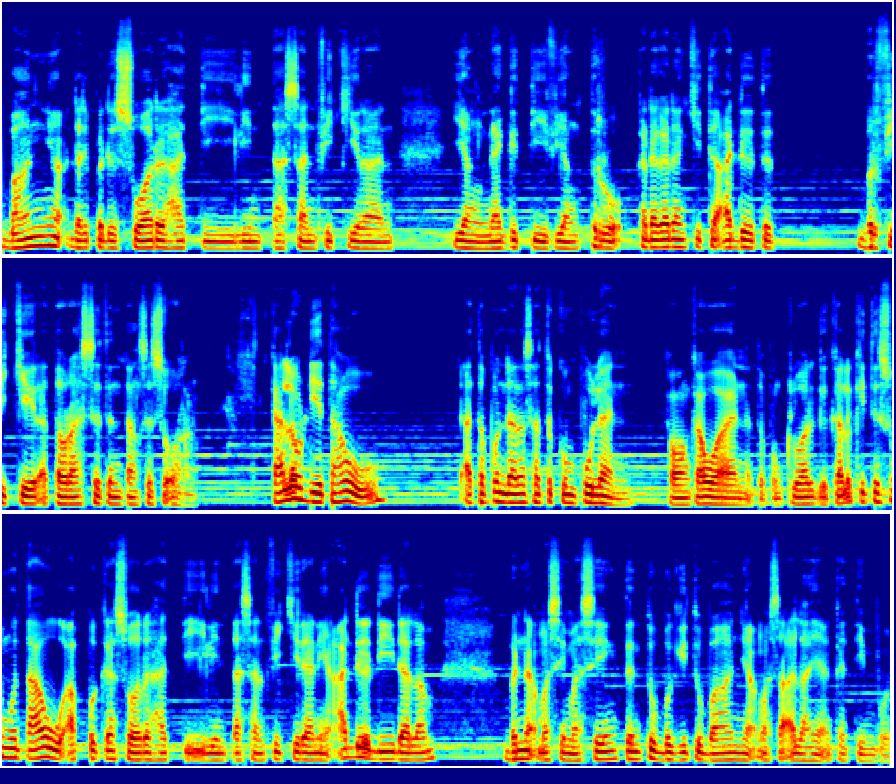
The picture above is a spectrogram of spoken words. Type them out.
banyak daripada suara hati, lintasan fikiran yang negatif, yang teruk. Kadang-kadang kita ada ter- berfikir atau rasa tentang seseorang kalau dia tahu ataupun dalam satu kumpulan kawan-kawan ataupun keluarga kalau kita semua tahu apakah suara hati lintasan fikiran yang ada di dalam benak masing-masing tentu begitu banyak masalah yang akan timbul.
